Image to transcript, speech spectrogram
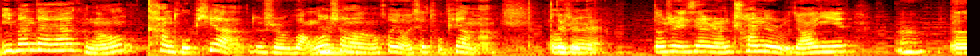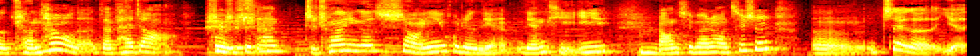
一般大家可能看图片，就是网络上会有一些图片嘛，都是对对对，都是一些人穿着乳胶衣，嗯。呃，全套的在拍照，或者是他只穿一个上衣或者连连体衣，嗯。然后去拍照。其实，嗯、这个也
